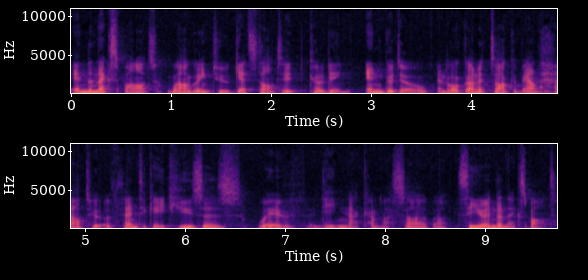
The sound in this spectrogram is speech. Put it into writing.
In the next part, we're going to get started coding in Godot and we're going to talk about how to authenticate users with the Nakama server. See you in the next part.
